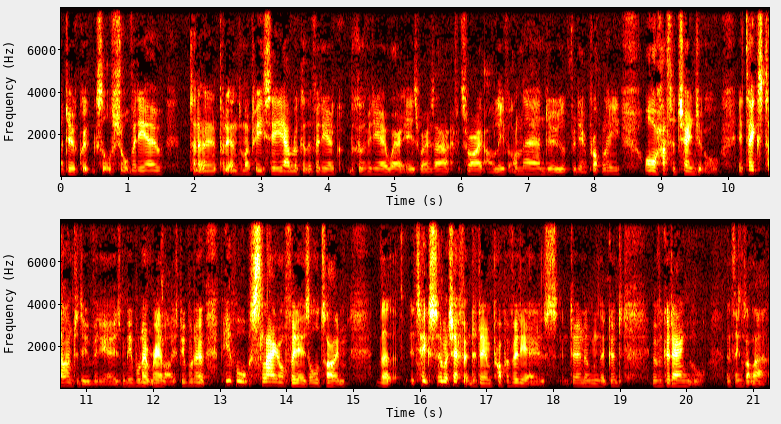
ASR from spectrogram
I do a quick sort of short video, turn it in, put it into my PC, have a look at the video, look at the video where it is, where it's at. If it's right, I'll leave it on there and do the video properly, or have to change it all. It takes time to do videos, and people don't realise. People don't. People slag off videos all the time. That it takes so much effort to doing proper videos, doing them with a good, with a good angle and things like that.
